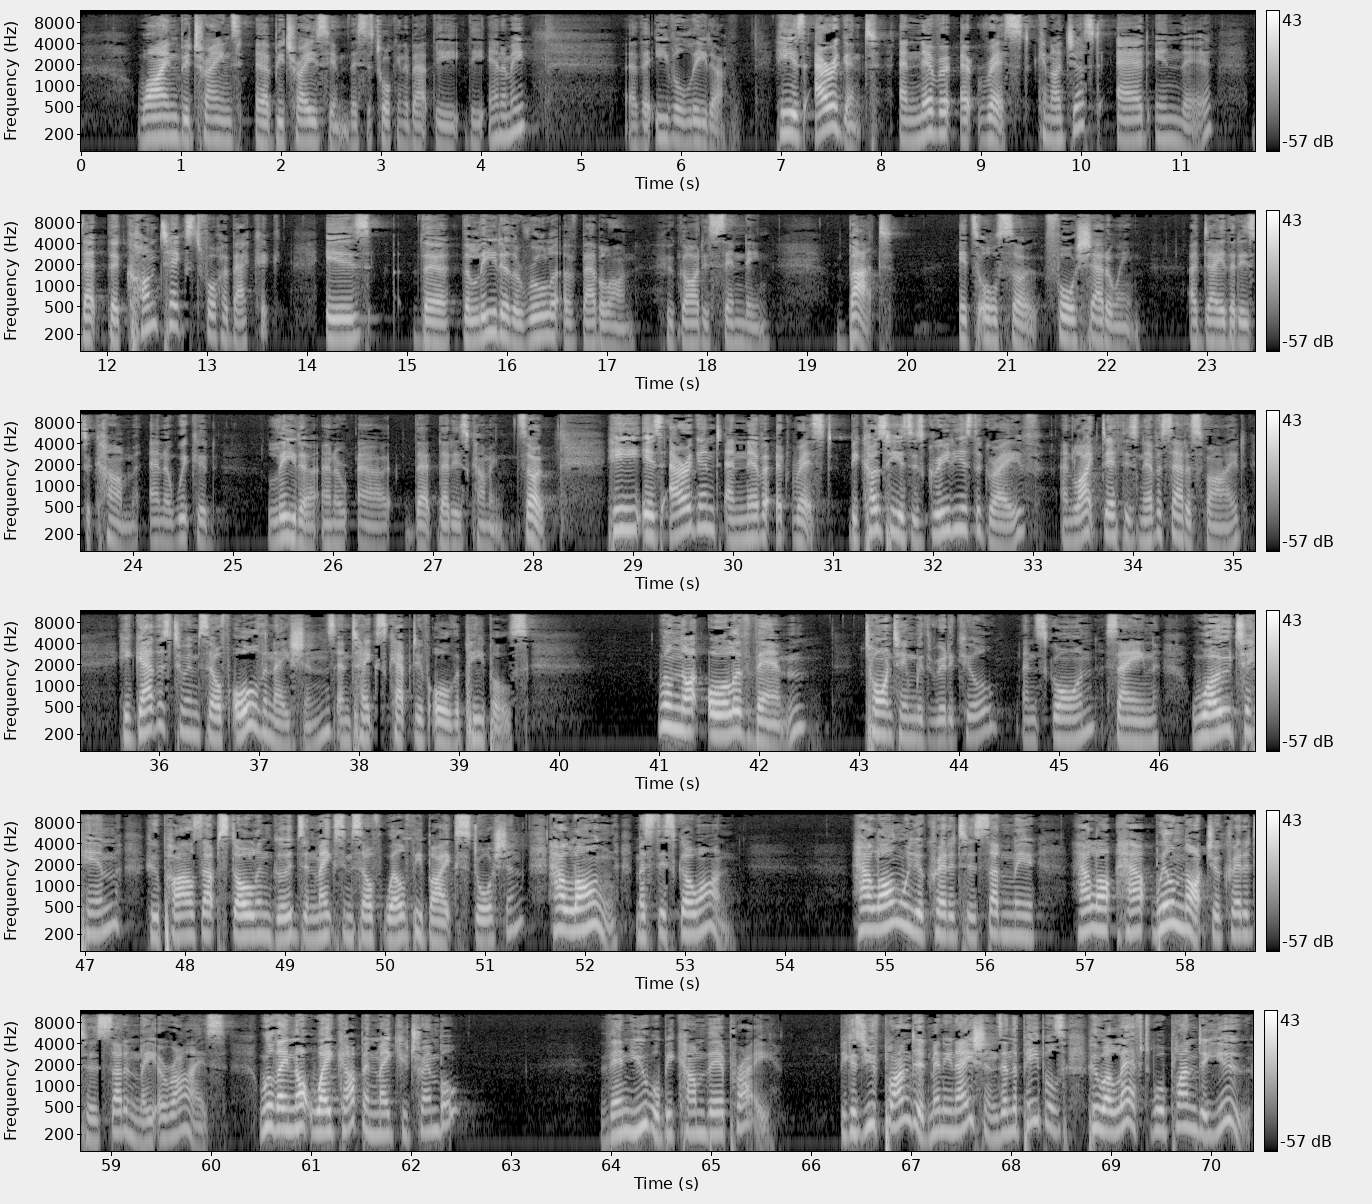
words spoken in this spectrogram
wine betrays, uh, betrays him. This is talking about the, the enemy, uh, the evil leader. He is arrogant and never at rest. Can I just add in there that the context for Habakkuk is the, the leader, the ruler of Babylon, who God is sending. But it's also foreshadowing a day that is to come and a wicked leader and uh, that, that is coming. So, he is arrogant and never at rest. Because he is as greedy as the grave, and like death is never satisfied, he gathers to himself all the nations and takes captive all the peoples. Will not all of them taunt him with ridicule and scorn, saying, Woe to him who piles up stolen goods and makes himself wealthy by extortion? How long must this go on? How long will your creditors suddenly, how long, how, will not your creditors suddenly arise? Will they not wake up and make you tremble? Then you will become their prey because you've plundered many nations and the peoples who are left will plunder you.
